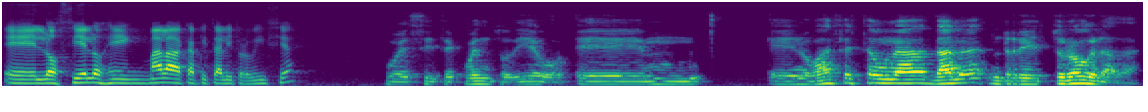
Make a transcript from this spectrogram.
eh, los cielos en Málaga, capital y provincia? Pues sí, te cuento, Diego. Eh, nos va a afectar una dana retrógrada.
